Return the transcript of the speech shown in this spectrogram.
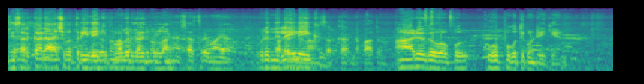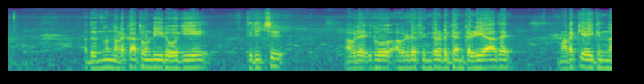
ഇനി സർക്കാർ ആശുപത്രിയിലേക്ക് പോകരുത് എന്നുള്ള ശാസ്ത്രീയമായ ഒരു നിലയിലേക്ക് സർക്കാരിന്റെ ഭാഗത്തുനിന്ന്. ആരോഗ്യ വകുപ്പ് കൂപ്പ് കുത്തിക്കൊണ്ടിരിക്കുകയാണ്. അതൊന്നും നടക്കാത്തതുകൊണ്ട് ഈ രോഗിയെ തിരിച്ച് അവരെ ഇത് അവരുടെ ഫിംഗർ എടുക്കാൻ കഴിയാതെ മടക്കി അയക്കുന്ന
